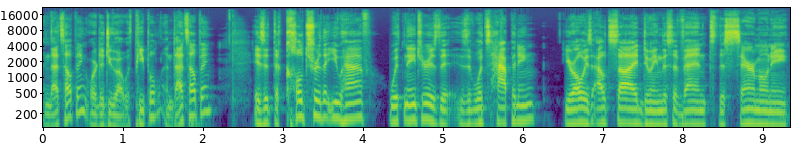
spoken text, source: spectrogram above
and that's helping? Or did you go out with people and that's helping? Is it the culture that you have with nature? Is it, is it what's happening? You're always outside doing this event, this ceremony,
